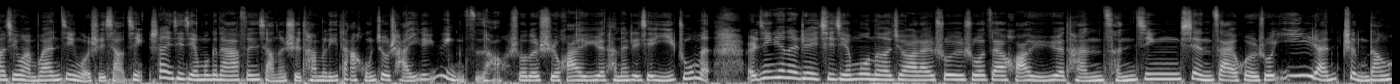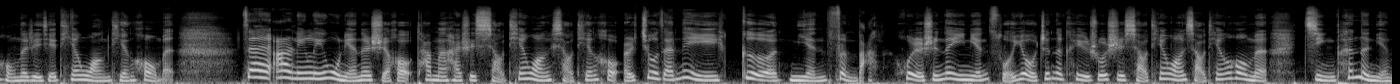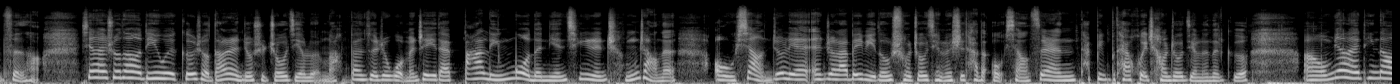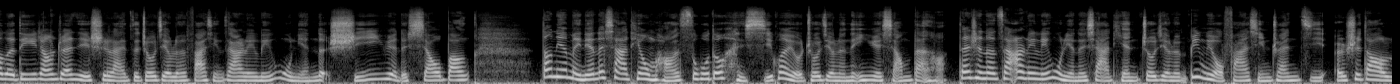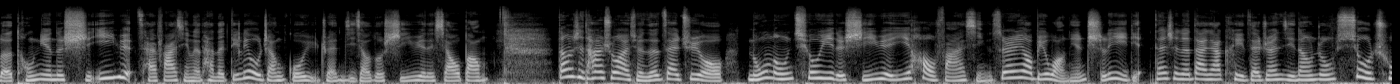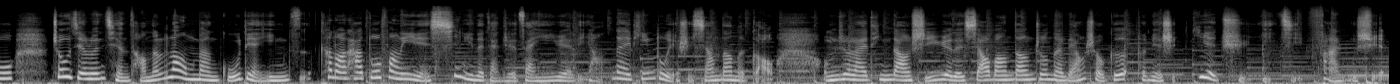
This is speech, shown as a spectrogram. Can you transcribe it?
到今晚不安静，我是小静。上一期节目跟大家分享的是他们离大红就差一个韵字哈，说的是华语乐坛的这些遗珠们。而今天的这一期节目呢，就要来说一说在华语乐坛曾经、现在或者说依然正当红的这些天王天后们。在二零零五年的时候，他们还是小天王、小天后，而就在那一个年份吧。或者是那一年左右，真的可以说是小天王、小天后们井喷的年份哈。先来说到的第一位歌手，当然就是周杰伦嘛。伴随着我们这一代八零末的年轻人成长的偶像，就连 Angelababy 都说周杰伦是她的偶像。虽然她并不太会唱周杰伦的歌。啊，我们要来听到的第一张专辑是来自周杰伦发行在二零零五年的十一月的《肖邦》。当年每年的夏天，我们好像似乎都很习惯有周杰伦的音乐相伴哈。但是呢，在二零零五年的夏天，周杰伦并没有发行专辑，而是到了同年的十一月才发行了他的第六张国语专辑，叫做《十一月的肖邦》。当时他说啊，选择在具有浓浓秋意的十一月一号发行，虽然要比往年迟了一点，但是呢，大家可以在专辑当中嗅出周杰伦潜藏的浪漫古典因子，看到他多放了一点细腻的感觉在音乐里啊，耐听度也是相当的高。我们就来听到十一月的肖邦当中的两首歌，分别是夜曲以及发如雪。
